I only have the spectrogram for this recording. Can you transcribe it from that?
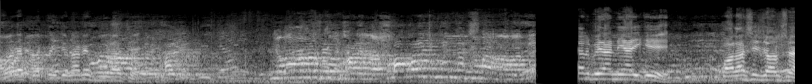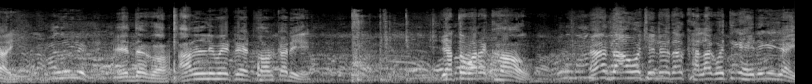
আমাদের প্রত্যেক জনের ভুল আছে। বিরিয়ানি আইকে পলাশি জলসাই এই দেখো আনলিমিটেড তরকারি। এতবারে খাও। হ্যাঁ দাও ছেলে দাও খেলা করতে গিয়ে হেরে গিয়ে যাই।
